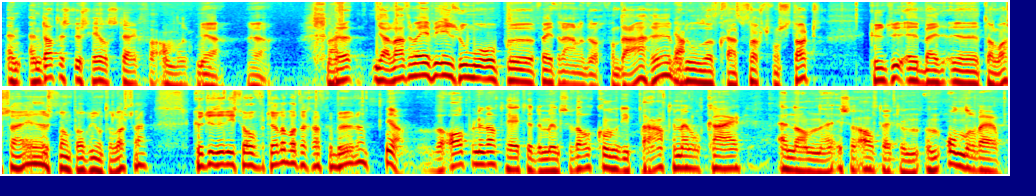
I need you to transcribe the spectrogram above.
En, en dat is dus heel sterk veranderd. Ja, ja. Maar- Eh, ja, laten we even inzoomen op Veteranendag vandaag. Hè. Ik Ja. bedoel, dat gaat straks van start. Kunt u eh, bij eh Talassa, hè, standpaviljoen Talassa... kunt u er iets over vertellen wat er gaat gebeuren? Ja, we openen dat, heten de mensen welkom, die praten met elkaar. En dan eh, is er altijd een, een onderwerp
